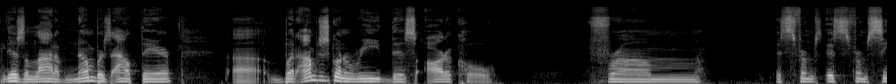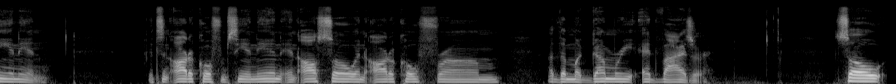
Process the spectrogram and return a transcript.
there's a lot of numbers out there, uh, but I'm just going to read this article from it's from it's from CNN. It's an article from CNN and also an article from uh, the Montgomery Advisor. So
